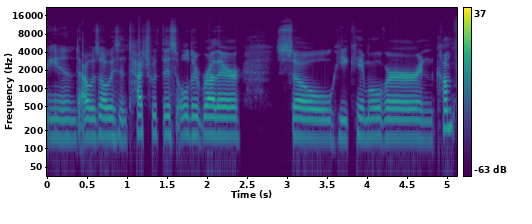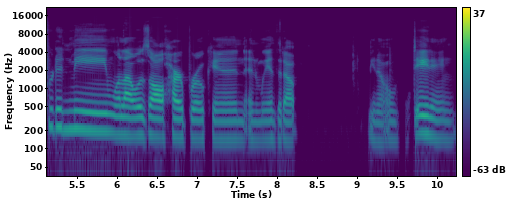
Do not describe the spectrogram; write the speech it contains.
and I was always in touch with this older brother. So he came over and comforted me while I was all heartbroken, and we ended up, you know, dating.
